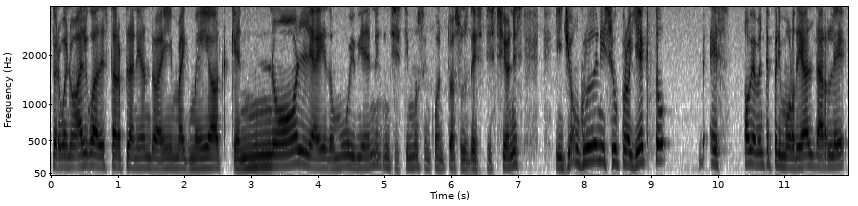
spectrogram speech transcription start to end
Pero bueno, algo ha de estar planeando ahí Mike Mayock que no le ha ido muy bien, insistimos en cuanto a sus decisiones. Y John Gruden y su proyecto es obviamente primordial darle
